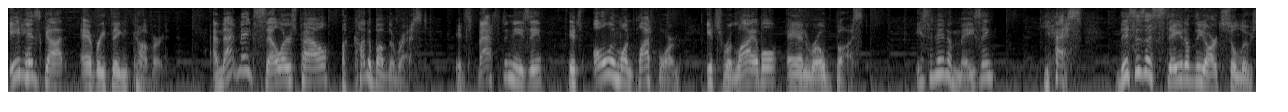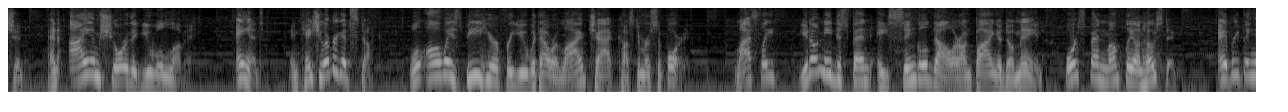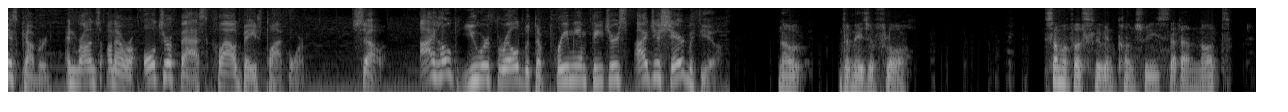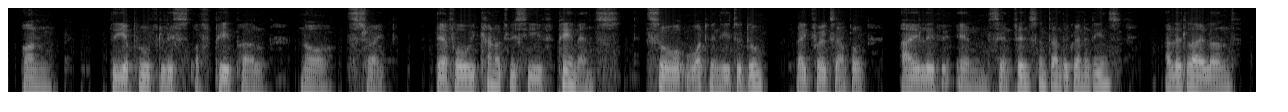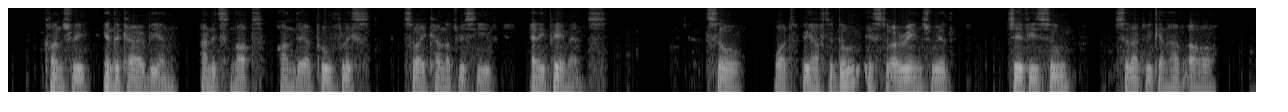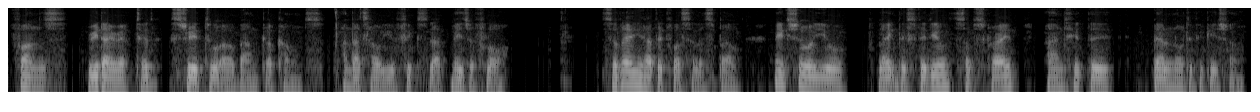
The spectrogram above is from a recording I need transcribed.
It has got everything covered. And that makes SellersPal a cut above the rest. It's fast and easy, it's all in one platform, it's reliable and robust. Isn't it amazing? Yes, this is a state-of-the-art solution, and I am sure that you will love it. And, in case you ever get stuck, we'll always be here for you with our live chat customer support. Lastly, you don't need to spend a single dollar on buying a domain or spend monthly on hosting. Everything is covered and runs on our ultra-fast cloud-based platform. So, I hope you were thrilled with the premium features I just shared with you. Now, the major flaw. Some of us live in countries that are not on the approved list of PayPal nor Stripe. Therefore, we cannot receive payments. So what we need to do, like for example, I live in St. Vincent and the Grenadines, a little island country in the Caribbean, and it's not on their approved list, so I cannot receive any payments. So what we have to do is to arrange with JVZoo so that we can have our funds redirected straight to our bank accounts. And that's how you fix that major flaw. So there you have it for Sellerspal. Make sure you like this video, subscribe, and hit the bell notification.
